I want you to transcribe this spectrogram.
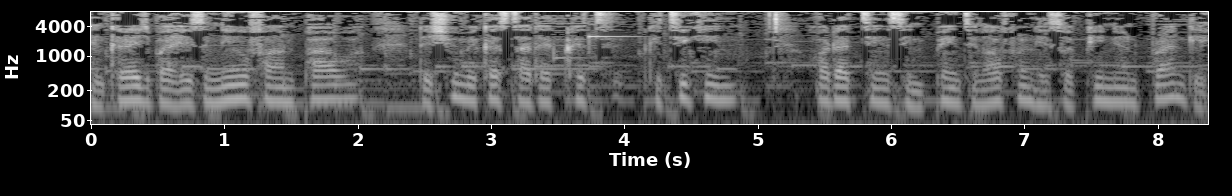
Encouraged by his newfound power, the shoemaker started crit critiquing other things in painting, offering his opinion brandly.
